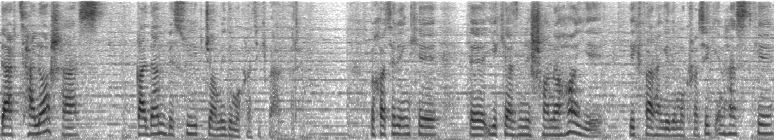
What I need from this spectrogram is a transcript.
در تلاش هست قدم به سوی یک جامعه دموکراتیک برداره. به خاطر اینکه یکی از نشانه های یک فرهنگ دموکراتیک این هست که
